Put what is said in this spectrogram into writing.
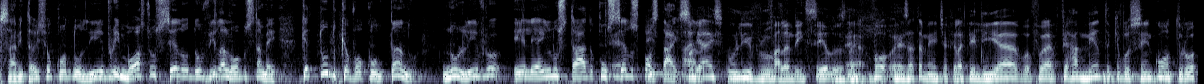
Sabe? Então isso eu conto no livro e mostro o selo do Vila Lobos também. Porque tudo que eu vou contando no livro ele é ilustrado com é, selos postais. aliás, o livro. Falando em selos, né? É, vou, exatamente. A filatelia foi a ferramenta que você encontrou.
